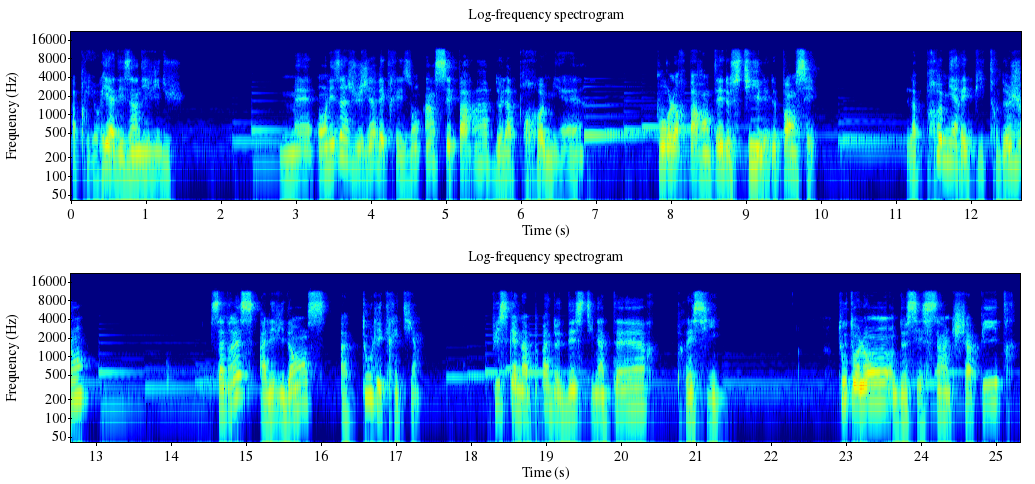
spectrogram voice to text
a priori, à des individus. Mais on les a jugés avec raison inséparables de la première pour leur parenté de style et de pensée. La première épître de Jean s'adresse à l'évidence à tous les chrétiens, puisqu'elle n'a pas de destinataire précis. Tout au long de ces cinq chapitres,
